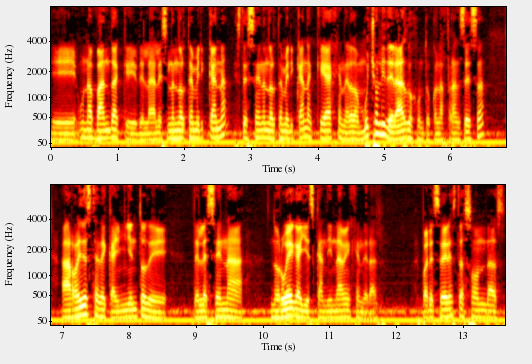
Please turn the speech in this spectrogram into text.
eh, una banda que de la, escena norteamericana, esta escena norteamericana que ha generado mucho liderazgo junto con la francesa a raíz de este decaimiento de, de la escena noruega y escandinava en general. Al parecer estas son los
